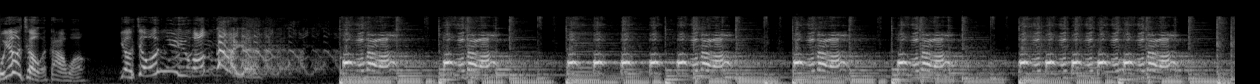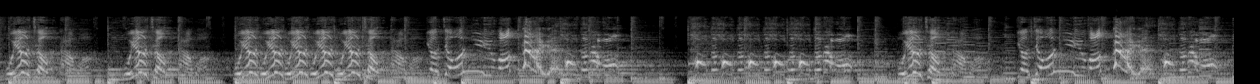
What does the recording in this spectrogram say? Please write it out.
不要叫我大王，要叫我女王大人。报告大王，报告大王，报报报报报告大王，报告大王，报告大王，报告报告报告报告报告大王。不要叫我大王，不要叫我大王，不要不要不要不要不要叫我大王，要叫我女王大人。好的，大王。好的，好的，好的，好的，好的，大王。不要叫我大王，要叫我女王大人。好的，大王。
